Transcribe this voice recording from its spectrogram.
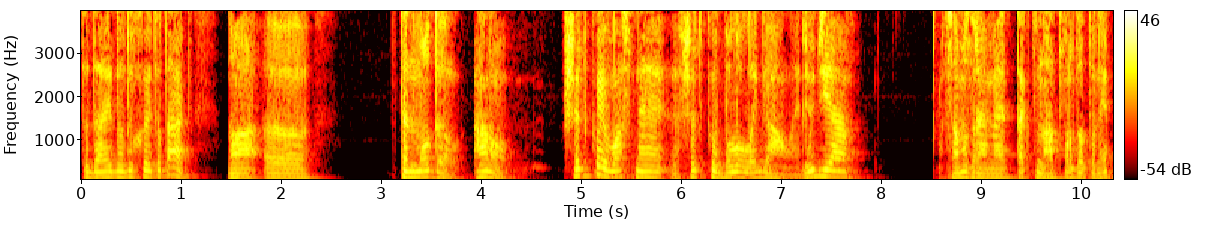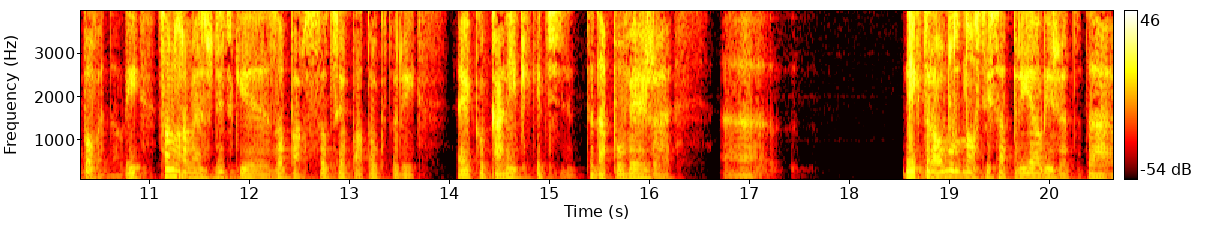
teda jednoducho je to tak. No a e, ten model, áno, všetko je vlastne, všetko bolo legálne. Ľudia samozrejme takto natvrdo to nepovedali. Samozrejme vždycky je zo pár sociopatov, ktorí ako kaníky, keď teda povie, že e, Niektoré obludnosti sa prijali, že teda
